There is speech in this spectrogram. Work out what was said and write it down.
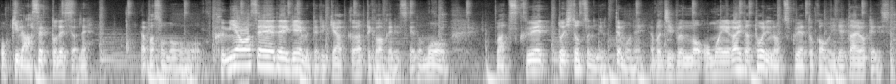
大きなアセットですよね。やっぱその組み合わせでゲームって出来上がっていくわけですけどもまあ机と一つに言ってもねやっぱ自分の思い描いた通りの机とかを入れたいわけですよ。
